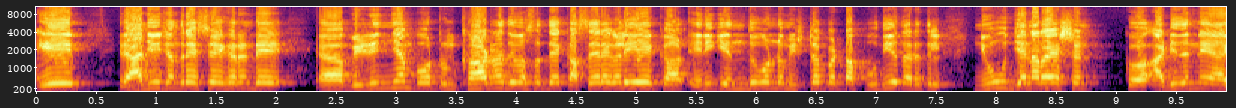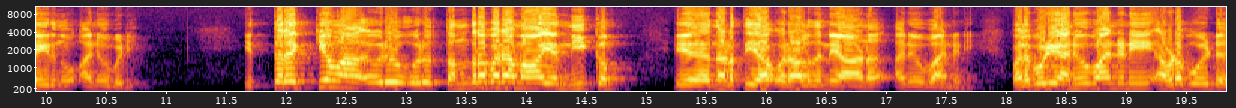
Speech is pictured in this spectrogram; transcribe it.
ഈ രാജീവ് ചന്ദ്രശേഖരന്റെ വിഴിഞ്ഞം പോർട്ട് ഉദ്ഘാടന ദിവസത്തെ കസേരകളിയേക്കാൾ എനിക്ക് എന്തുകൊണ്ടും ഇഷ്ടപ്പെട്ട പുതിയ തരത്തിൽ ന്യൂ ജനറേഷൻ അടി തന്നെയായിരുന്നു അനൂപടി. ഇത്രയ്ക്കും ഒരു ഒരു തന്ത്രപരമായ നീക്കം നടത്തിയ ഒരാൾ തന്നെയാണ് അനൂപ് ആന്റണി. പലപ്പോഴും അനൂപ് ആന്റണി അവിടെ പോയിട്ട്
